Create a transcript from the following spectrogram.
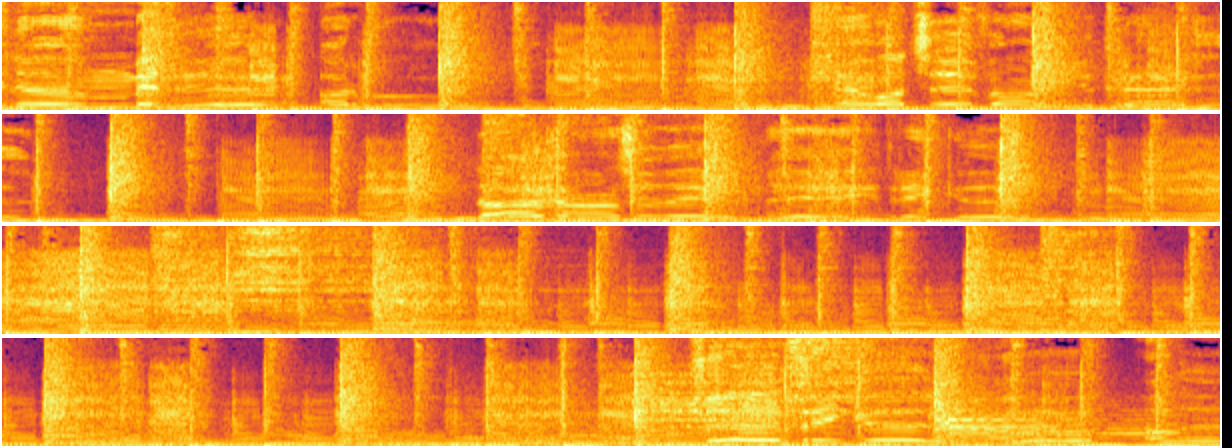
in een bittere armoede. En wat ze van je krijgen, daar gaan ze weer mee drinken. Ze drinken op alle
